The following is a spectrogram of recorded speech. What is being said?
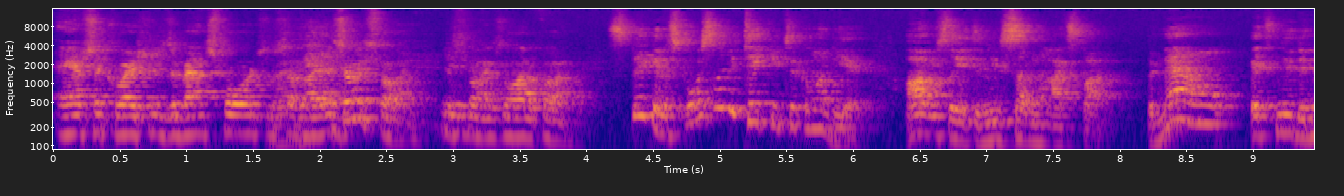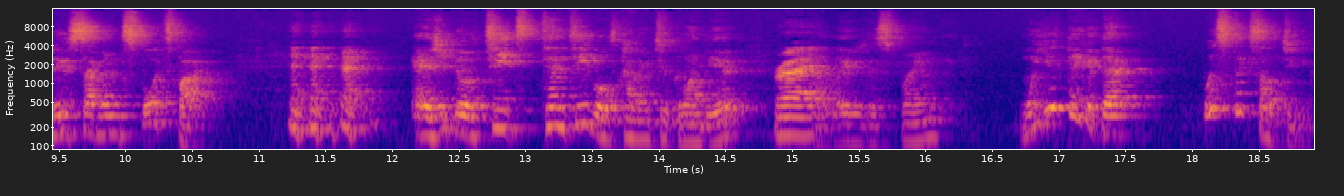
answer questions about sports and stuff like that. So it's fun. It's fun. It's a lot of fun. Speaking of sports, let me take you to Columbia. Obviously, it's a new Southern hotspot, but now it's new the new Southern sports spot. As you know, T- Tim Tebow's coming to Columbia Right. uh, later this spring. When you think of that, what sticks out to you?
